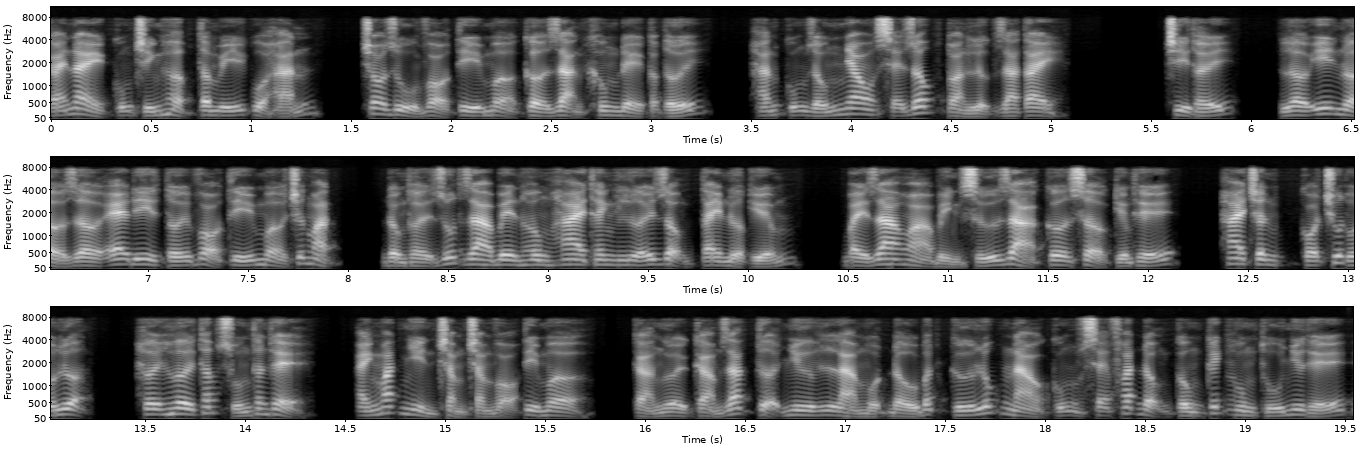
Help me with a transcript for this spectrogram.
cái này cũng chính hợp tâm ý của hắn, cho dù võ tì mở cờ dạn không đề cập tới, hắn cũng giống nhau sẽ dốc toàn lực ra tay. Chỉ thấy linze đi tới võ tí mở trước mặt, đồng thời rút ra bên hông hai thanh lưới rộng tay nửa kiếm, bày ra hòa bình sứ giả cơ sở kiếm thế, hai chân có chút ối lượng hơi hơi thấp xuống thân thể, ánh mắt nhìn chằm chằm võ tí mở, cả người cảm giác tựa như là một đầu bất cứ lúc nào cũng sẽ phát động công kích hung thú như thế.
